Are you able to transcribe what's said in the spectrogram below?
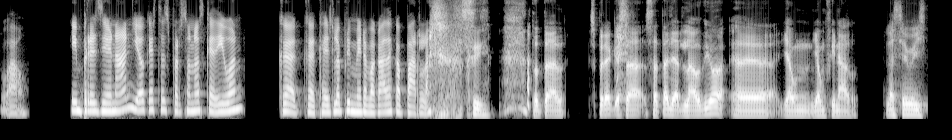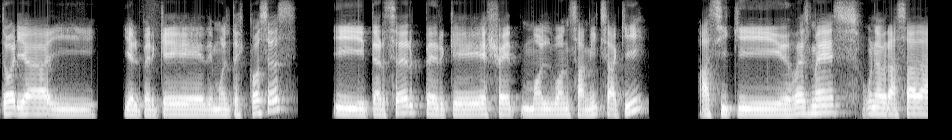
Uau. Impressionant, jo, aquestes persones que diuen que, que, que és la primera vegada que parlen. Sí, total. Espera que s'ha s'ha tallat l'àudio, eh, hi, ha un, hi ha un final. la seva història i, i el perquè de moltes coses. I tercer, perquè he fet molt bons amics aquí. Així que res més, una abraçada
